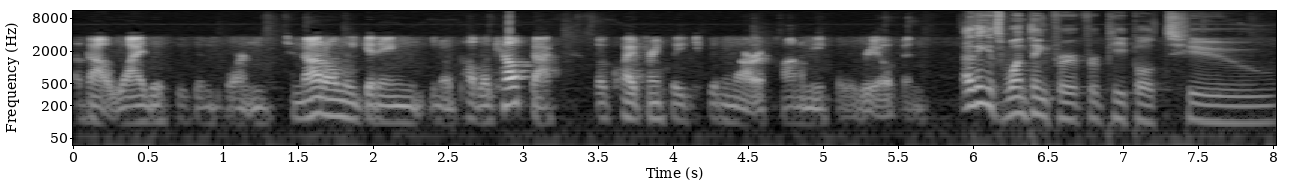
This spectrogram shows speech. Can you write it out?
about why this is important to not only getting, you know, public health back, but quite frankly, to getting our economy fully reopened. I think it's one thing for, for people to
